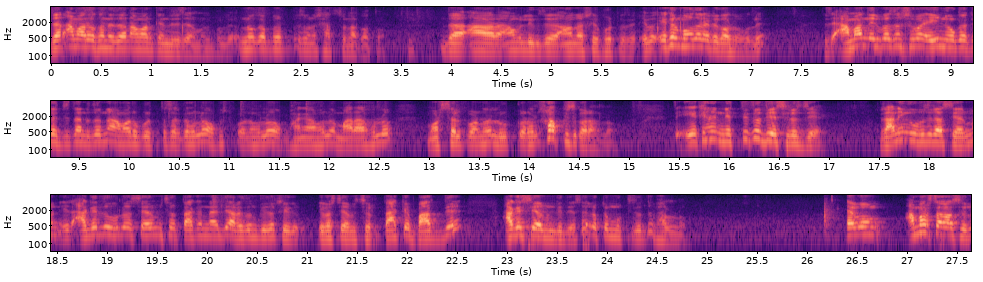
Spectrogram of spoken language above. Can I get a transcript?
যান আমার ওখানে যান আমার কেন্দ্রে যান বলে নৌকা পেছনে সাতশো না কত? দা আর আওয়ামী লীগ যে আমরা সে ভোট পেতে এবার এখানে মজার একটা গল্প বলে যে আমার নির্বাচন সভা এই নৌকাকে জিতানোর জন্য আমার উপর অত্যাচার করা হলো অফিস পড়ানো হলো ভাঙা হলো মারা হলো মোটরসাইকেল পড়ানো হলো লুট করা হলো সব কিছু করা হলো। এখানে নেতৃত্ব দিয়েছিল যে, রানিং উপজেলা চেয়ারম্যান, এর আগের যে উপজেলা চেয়ারম্যান ছিল, তাকে না দিয়ে আরেকজন কিছু এবার চেয়ারম্যান ছিল। তাকে বাদ দিয়ে আগে চেয়ারম্যানকে দিয়েছে। লোকটা মুক্তিযুদ্ধে ভালো লোক। এবং আমার চাওয়া ছিল,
